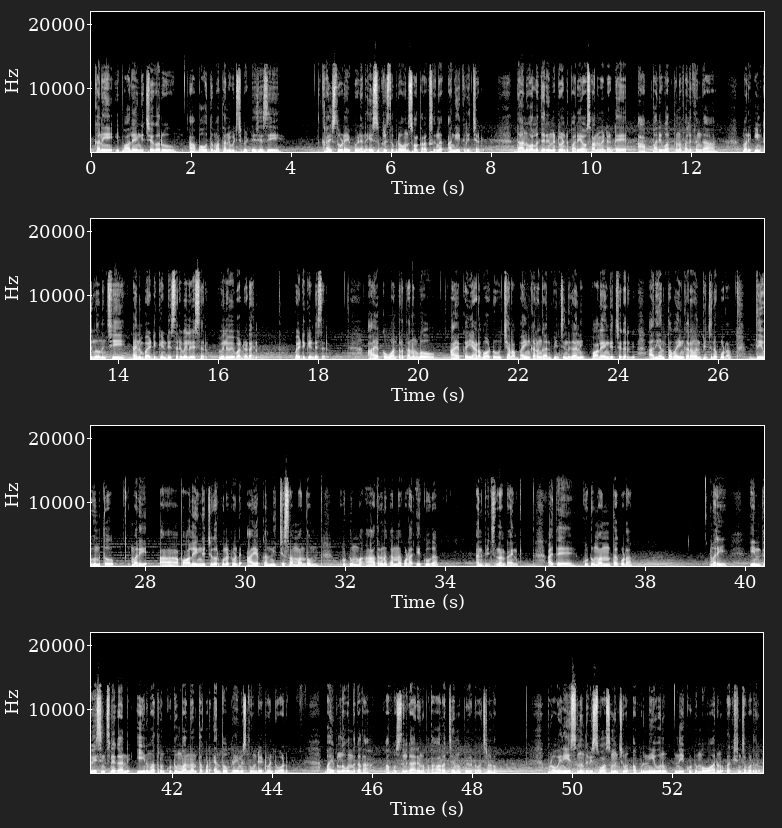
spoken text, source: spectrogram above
కానీ ఈ పాలయంగిచ్చే గారు ఆ బౌద్ధ మతాన్ని విడిచిపెట్టేసేసి క్రైస్తవుడు అయిపోయాడు యేసుక్రీస్తు ప్రభుని సొంత రక్షణ అంగీకరించాడు. దానివల్ల జరిగినటువంటి పర్యవసానం ఏంటంటే ఆ పరివర్తన ఫలితంగా మరి ఇంటిలో నుంచి ఆయన బయటికి గెండేశారు వెలివేశారు వెలివేయబడ్డాడు ఆయన. బయటికి గెండేశారు. ఆ యొక్క ఒంటరితనంలో ఆ యొక్క ఎడబాటు చాలా భయంకరంగా అనిపించింది కానీ పాలయంగిచ్చ గారికి అది ఎంత భయంకరం అనిపించినా కూడా దేవునితో మరి ఆ పాలయంగిచ్చ గారికి ఉన్నటువంటి ఆ యొక్క నిత్య సంబంధం కుటుంబ ఆదరణ కన్నా కూడా ఎక్కువగా అనిపించిందంట ఆయనకి. అయితే కుటుంబం అంతా కూడా మరి ఈయన ద్వేషించినా కానీ ఈయన మాత్రం కుటుంబాన్నంతా కూడా ఎంతో ప్రేమిస్తూ ఉండేటువంటి వాడు. బైబిల్లో ఉంది కదా అపోస్తుల కార్యంలో పదహారో అధ్యాయం ముప్పై ఒకటి వచనంలో ప్రవైన యేసునందు విశ్వాసముంచు అప్పుడు నీవును నీ కుటుంబ వారును రక్షించబడదురు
